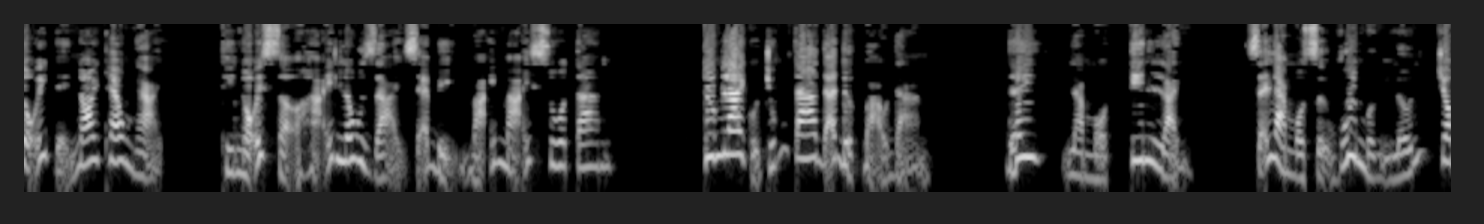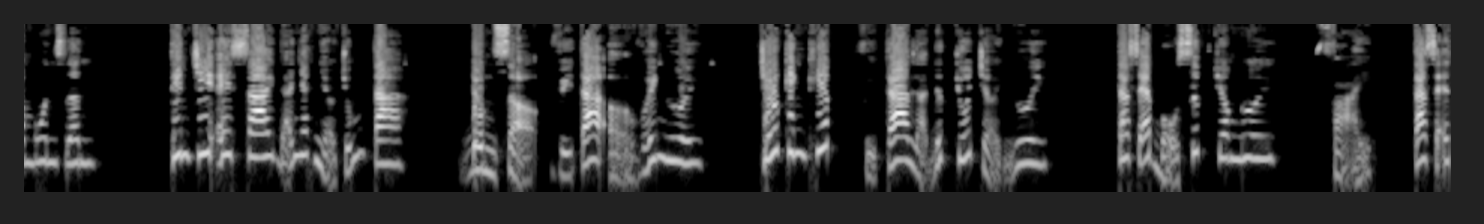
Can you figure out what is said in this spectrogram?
rỗi để noi theo Ngài, thì nỗi sợ hãi lâu dài sẽ bị mãi mãi xua tan. Tương lai của chúng ta đã được bảo đảm. Đây là một tin lành, sẽ là một sự vui mừng lớn cho muôn dân. Tiên tri Esai đã nhắc nhở chúng ta, đừng sợ vì ta ở với ngươi, chớ kinh khiếp vì ta là Đức Chúa Trời ngươi. Ta sẽ bổ sức cho ngươi, phải, ta sẽ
